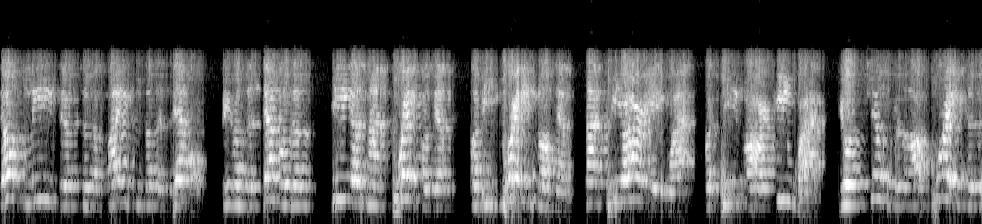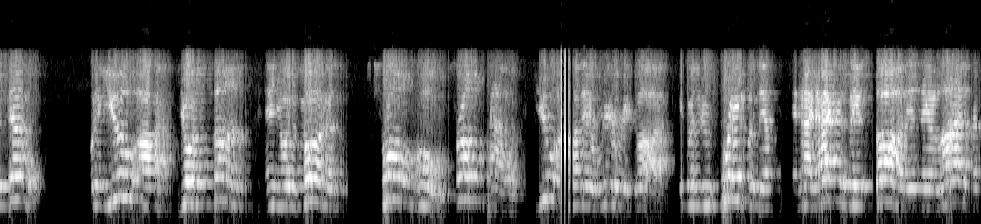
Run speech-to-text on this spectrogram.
Don't leave them to the vices of the devil because the devil does he does not pray for them, but he prays on them. Not P R A Y, but P R E Y. Your children are praying to the devil. But you are your sons and your daughters' stronghold, strong power. You are their rear regard because you pray for them and I activate God in their lives and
